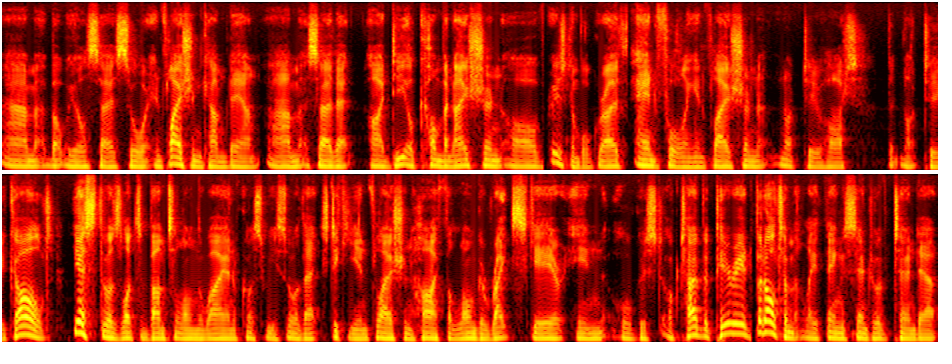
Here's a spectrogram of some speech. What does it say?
Um, but we also saw inflation come down. Um, so that ideal combination of reasonable growth and falling inflation, not too hot, but not too cold. Yes, there was lots of bumps along the way, and of course we saw that sticky inflation high for longer rate scare in August October period, but ultimately things seem to have turned out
